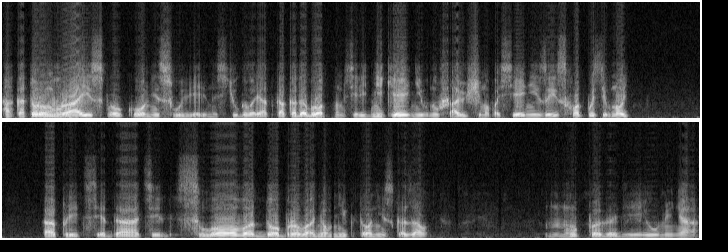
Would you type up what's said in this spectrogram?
о котором в райисполкоме с уверенностью говорят, как о добротном середняке, не внушающем опасений за исход посевной. А председатель, слова доброго о нем никто не сказал. «Ну, погоди у меня!»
